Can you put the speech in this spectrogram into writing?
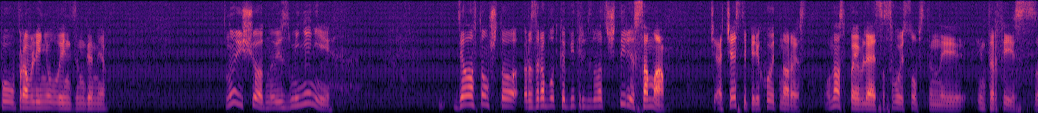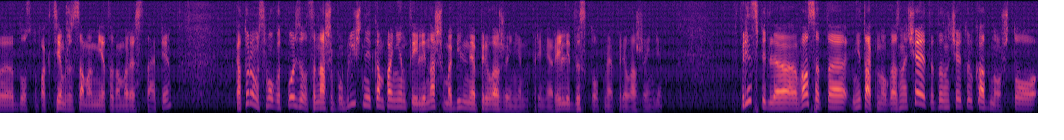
по управлению лендингами. Ну, еще одно из изменений. Дело в том, что разработка Bittrex24 сама отчасти переходит на REST. У нас появляется свой собственный интерфейс э, доступа к тем же самым методам REST которым смогут пользоваться наши публичные компоненты или наше мобильное приложение, например, или десктопное приложение. Принципе, для вас это не так много означает. Это означает только одно, что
